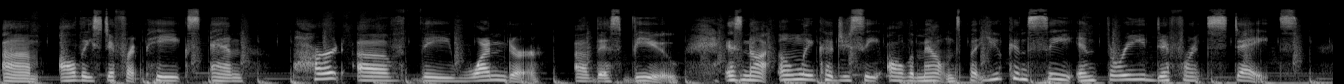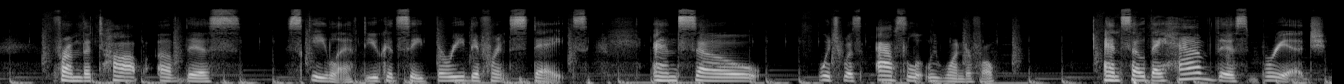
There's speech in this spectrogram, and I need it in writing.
um, all these different peaks. And part of the wonder of this view is not only could you see all the mountains, but you can see in three different states from the top of this ski lift. You could see three different states. And so, which was absolutely wonderful. And so they have this bridge.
